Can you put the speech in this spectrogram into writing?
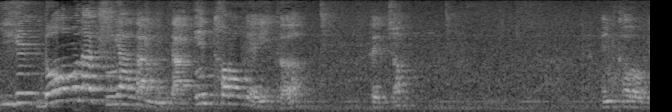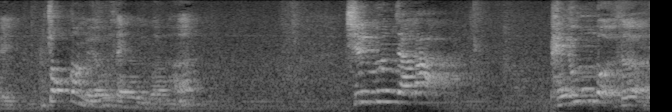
이게 너무나 중요한 단어입니다. 인터로게이트. 됐죠? 인터로게이트. 무조건 외우세요, 이거는. 질문자가 배운 것은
